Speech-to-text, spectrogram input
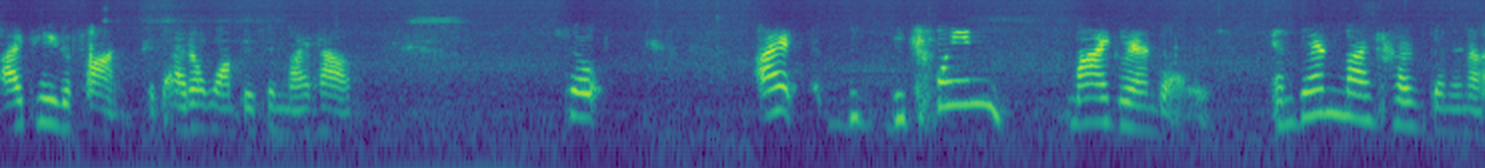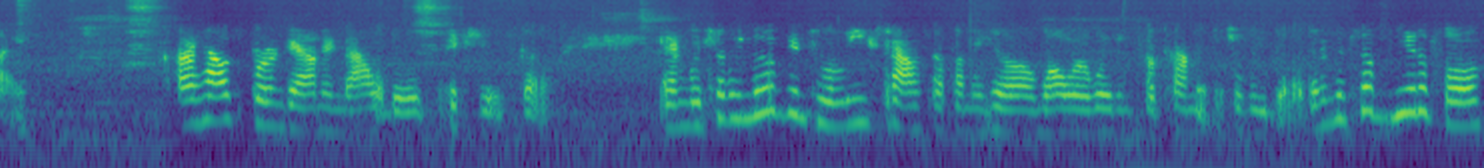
I pay the fine because I don't want this in my house. So, I b- between my granddaughters and then my husband and I, our house burned down in Malibu six years ago. And we, so we moved into a leased house up on the hill while we were waiting for permits to rebuild. And it was so beautiful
